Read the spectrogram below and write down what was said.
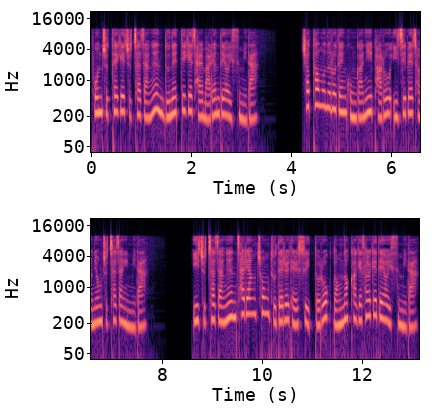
본 주택의 주차장은 눈에 띄게 잘 마련되어 있습니다. 셔터문으로 된 공간이 바로 이 집의 전용 주차장입니다. 이 주차장은 차량 총 두 대를 댈 수 있도록 넉넉하게 설계되어 있습니다.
